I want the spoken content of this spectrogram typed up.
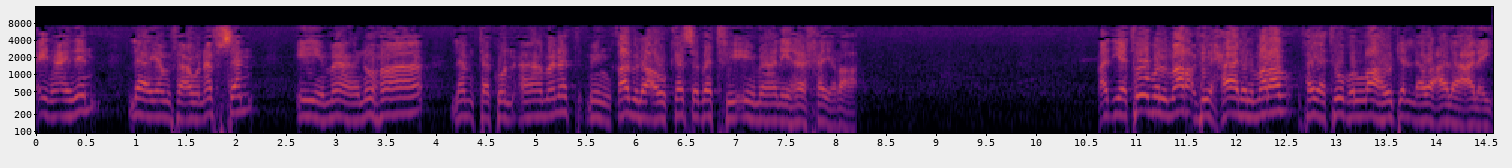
حينئذ لا ينفع نفسا إيمانها لم تكن آمنت من قبل أو كسبت في إيمانها خيرا. قد يتوب المرء في حال المرض فيتوب الله جل وعلا عليه.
